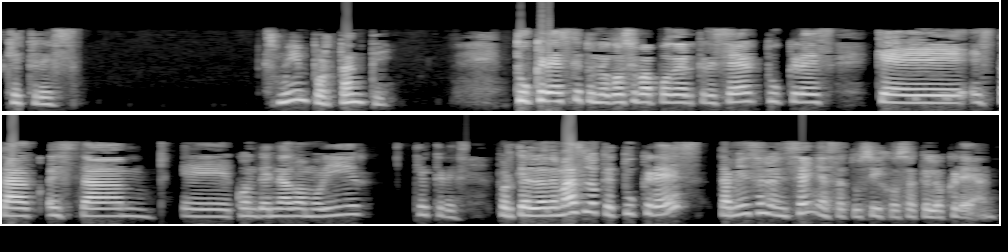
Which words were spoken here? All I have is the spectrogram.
¿Qué crees? Es muy importante. ¿Tú crees que tu negocio va a poder crecer? ¿Tú crees que está, está eh, condenado a morir? ¿Qué crees? Porque además lo que tú crees, también se lo enseñas a tus hijos a que lo crean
